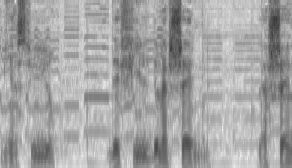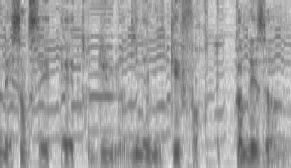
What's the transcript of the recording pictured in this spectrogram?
bien sûr des fils de la chaîne. La chaîne est censée être dure, dynamique et forte, comme les hommes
